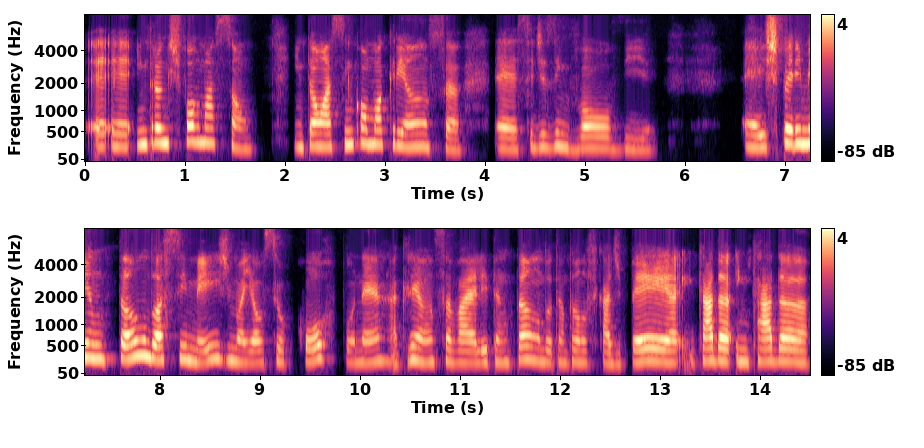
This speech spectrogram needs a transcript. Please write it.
é, é, em transformação. Então, assim como a criança é, se desenvolve é, experimentando a si mesma e ao seu corpo, né? A criança vai ali tentando, tentando ficar de pé, em cada, em cada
